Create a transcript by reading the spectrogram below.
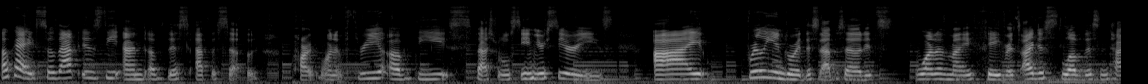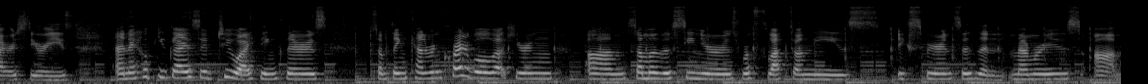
Okay, so that is the end of this episode, part one of three of the special senior series. I really enjoyed this episode. It's one of my favorites. I just love this entire series, and I hope you guys did too. I think there's something kind of incredible about hearing um, some of the seniors reflect on these experiences and memories. Um,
